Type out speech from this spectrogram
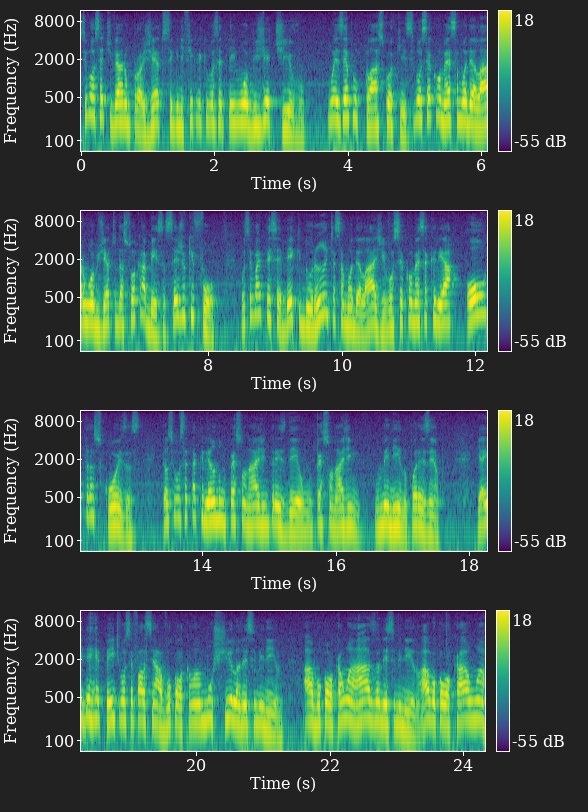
Se você tiver um projeto, significa que você tem um objetivo. Um exemplo clássico aqui, se você começa a modelar um objeto da sua cabeça, seja o que for, você vai perceber que durante essa modelagem você começa a criar outras coisas. Então se você está criando um personagem 3D, um personagem, um menino, por exemplo, e aí de repente você fala assim, ah, vou colocar uma mochila nesse menino, ah, vou colocar uma asa nesse menino, ah, vou colocar uma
